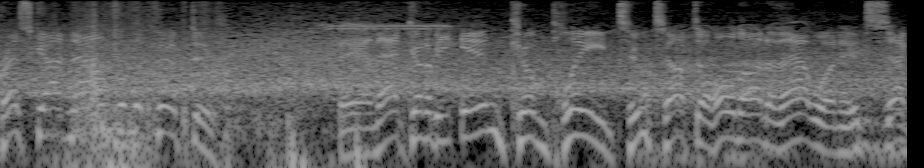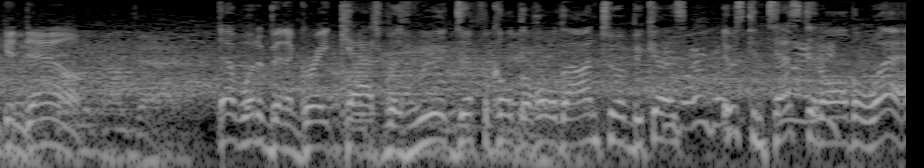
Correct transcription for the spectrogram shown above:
Prescott now from the 50. And that going to be incomplete. Too tough to hold on to that one. It's second down. That would have been a great catch, but it's real difficult to hold on to it because it was contested all the way.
